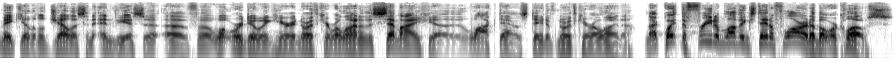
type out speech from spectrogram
make you a little jealous and envious of what we're doing here in North Carolina, the semi-lockdown state of North Carolina. Not quite the freedom-loving state of Florida, but we're close.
